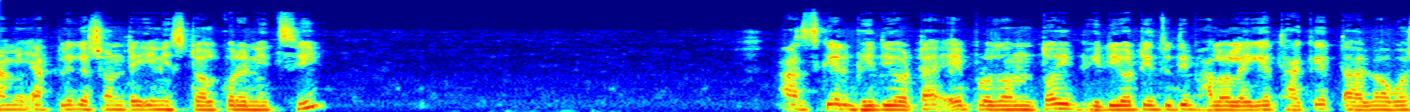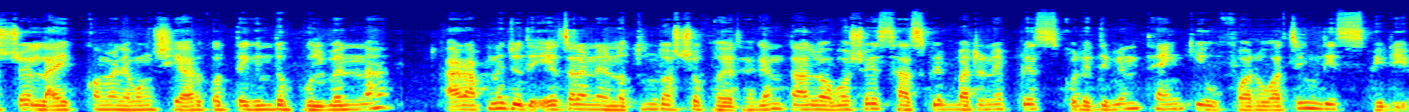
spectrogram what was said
আমি অ্যাপ্লিকেশনটি ইনস্টল করে নিচ্ছি। আজকের ভিডিওটা এ পর্যন্তই। ভিডিওটি যদি ভালো লেগে থাকে তাহলে অবশ্যই লাইক, কমেন্ট এবং শেয়ার করতে কিন্তু ভুলবেন না। আর আপনি যদি এ চ্যানেলে নতুন দর্শক হয়ে থাকেন তাহলে অবশ্যই সাবস্ক্রাইব বাটনে প্রেস করে দিবেন। Thank you for watching this video.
